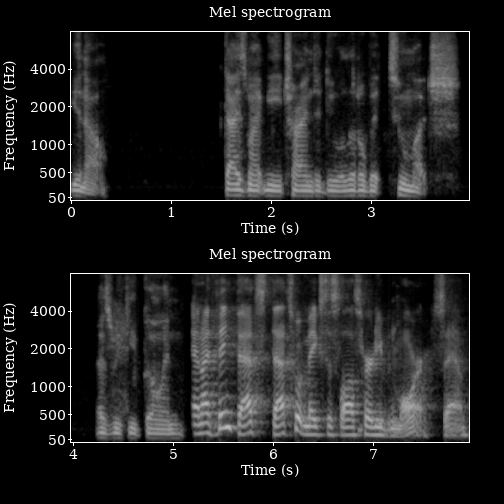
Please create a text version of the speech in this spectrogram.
you know guys might be trying to do a little bit too much as we keep going. And I think that's that's what makes this loss hurt even more, Sam.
